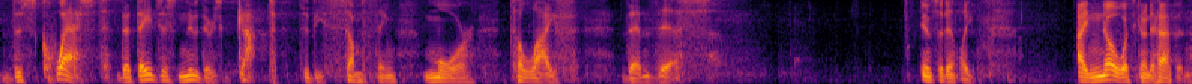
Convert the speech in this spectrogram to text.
This quest that they just knew there's got to be something more to life than this. Incidentally, I know what's going to happen.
